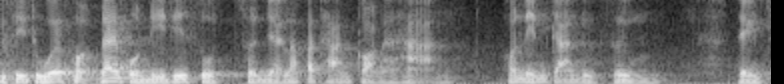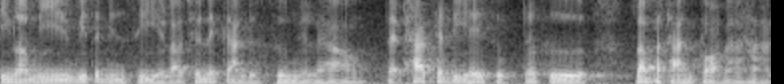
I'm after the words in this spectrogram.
UC2 ได้ผลได้ผลดีที่สุด ส่วนใหญ่รับประทานก่อนอาหาร เพราะเน้นการดูดซึม แต่จริงๆเรามีวิตามินซีอยู่แล้วช่วยในการดูดซึมอยู่แล้ว แต่ถ้าจะดีให้สุดก็คือรับประทานก่อนอาหาร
